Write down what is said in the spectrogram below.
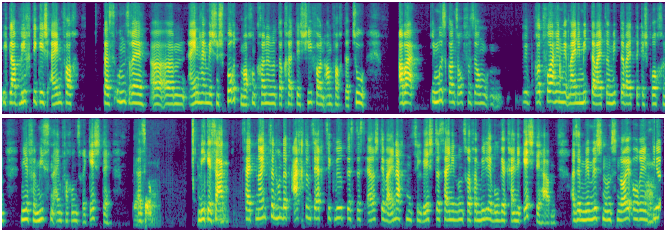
ich glaube, wichtig ist einfach, dass unsere äh, ähm, Einheimischen Sport machen können und da gehört das Skifahren einfach dazu. Aber ich muss ganz offen sagen, ich habe gerade vorhin mit meinen Mitarbeiterinnen und Mitarbeitern gesprochen, wir vermissen einfach unsere Gäste. Also, wie gesagt, Seit 1968 wird es das erste Weihnachten und Silvester sein in unserer Familie, wo wir keine Gäste haben. Also wir müssen uns neu orientieren.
